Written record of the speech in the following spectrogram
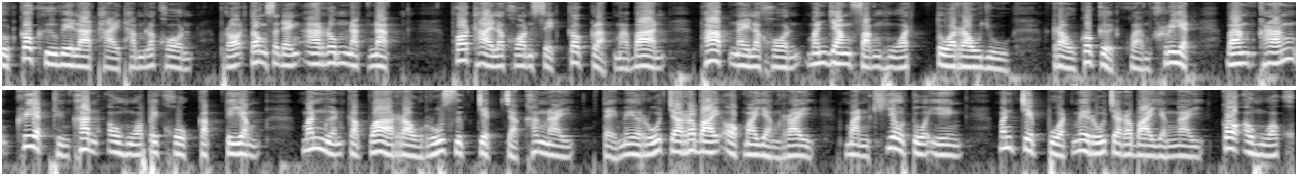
สุดก็คือเวลาถ่ายทำละคร เพราะต้องแสดงอารมณ์หนักๆพอถ่ายละครเสร็จก็กลับมาบ้าน ภาพในละครมันยังฝังหัวตัวเราอยู่ เราก็เกิดความเครียด บางครั้งเครียดถึงขั้นเอาหัวไปโขกกับเตียง มันเหมือนกับว่าเรารู้สึกเจ็บจากข้างใน แต่ไม่รู้จะระบายออกมาอย่างไร มันเคี่ยวตัวเอง มันเจ็บปวดไม่รู้จะระบายยังไง ก็เอาหัวโข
